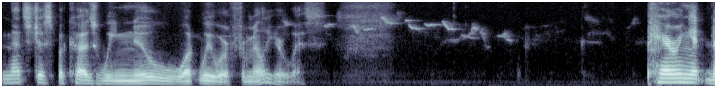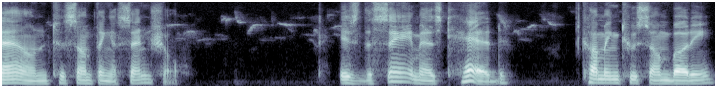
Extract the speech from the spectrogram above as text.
that's just because we knew what we were familiar with. Paring it down to something essential is the same as Ted coming to somebody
